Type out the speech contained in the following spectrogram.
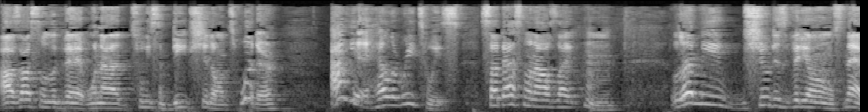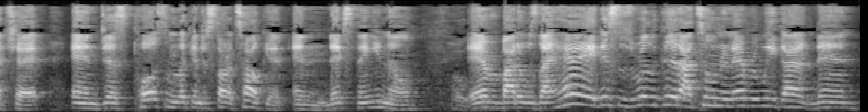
I was also looking at when I tweet some deep shit on Twitter, I get hella retweets. So that's when I was like, hmm, let me shoot this video on Snapchat and just pause and look and just start talking. And next thing you know, Okay. everybody was like, hey, this is really good. I tune in every week. I then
